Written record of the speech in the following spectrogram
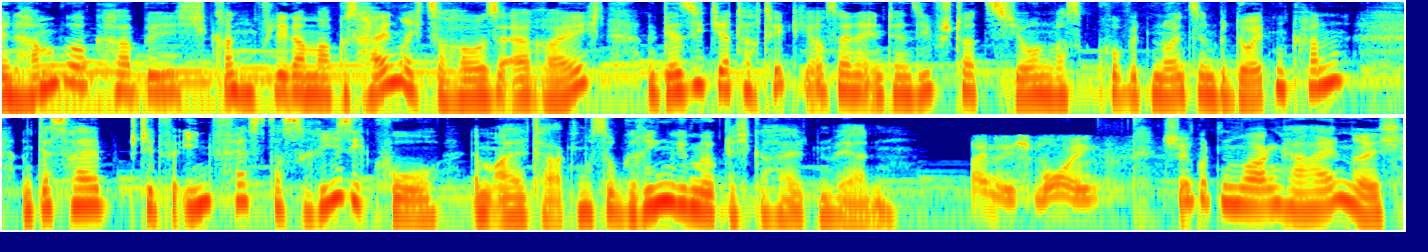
In Hamburg habe ich Krankenpfleger Markus Heinrich zu Hause erreicht. Und der sieht ja tagtäglich auf seiner Intensivstation, was Covid-19 bedeuten kann. Und deshalb steht für ihn fest, das Risiko im Alltag muss so gering wie möglich gehalten werden. Heinrich, moin. Schönen guten Morgen, Herr Heinrich.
